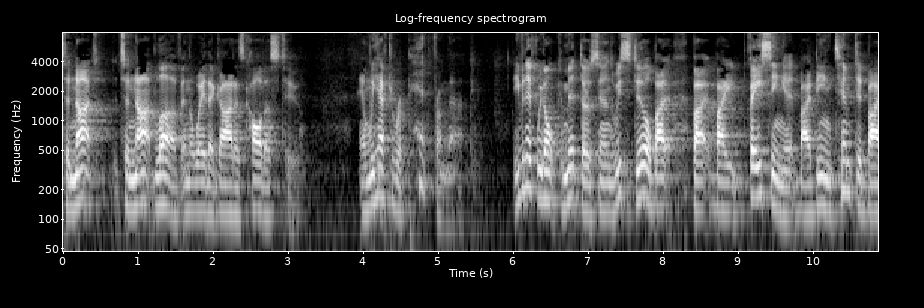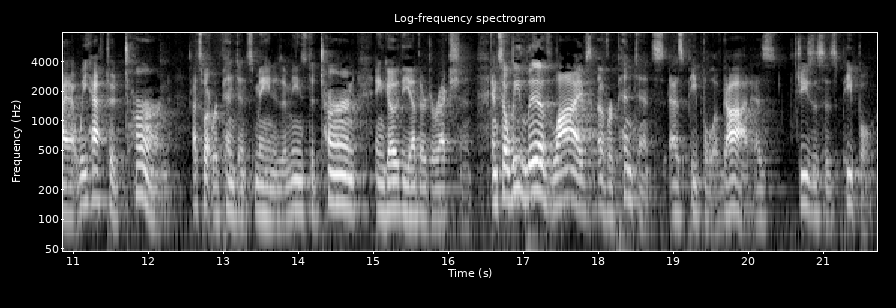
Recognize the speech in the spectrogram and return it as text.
to, not, to not love in the way that God has called us to. And we have to repent from that. Even if we don't commit those sins, we still, by, by, by facing it, by being tempted by it, we have to turn. That's what repentance means. It means to turn and go the other direction. And so we live lives of repentance as people of God, as Jesus' people.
